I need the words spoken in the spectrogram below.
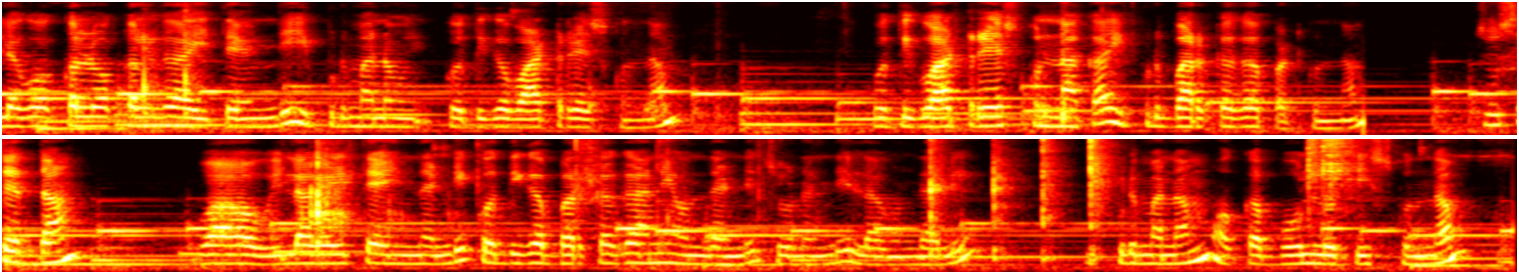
ఇలాగ ఒక్కలు ఒక్కలుగా అయితే ఉంది. ఇప్పుడు మనం కొద్దిగా వాటర్ వేసుకుందాం. కొద్దిగా వాటర్ వేసుకున్నాక ఇప్పుడు బరకగా పట్టుకుందాం. చూసేద్దాం. వావ్ ఇలాగైతే అయిందండి. కొద్దిగా బరకగానే ఉందండి. చూడండి ఇలా ఉండాలి. ఇప్పుడు మనం ఒక బౌల్లో తీసుకుందాం.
